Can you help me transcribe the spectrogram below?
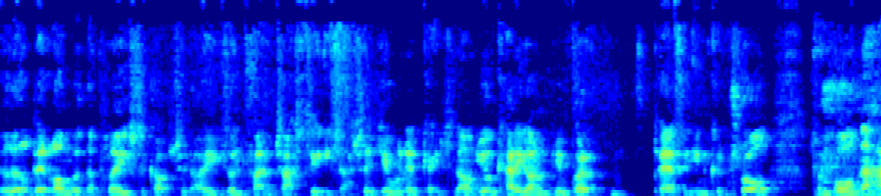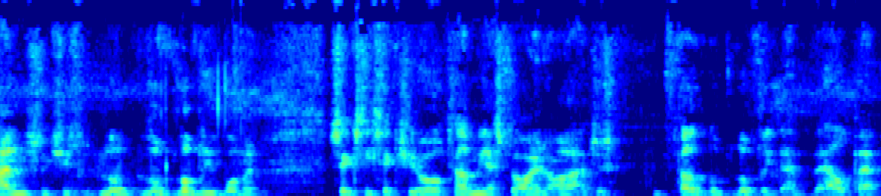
a little bit longer than the police. The cops said, oh, you've done fantastic. He said, I said, you want to, no, you'll carry on, you've got it perfectly in control. So I'm holding her hands and she's a lo lo lovely woman, 66 year old, telling me a story and all that. I just felt lo lovely to, to help her.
